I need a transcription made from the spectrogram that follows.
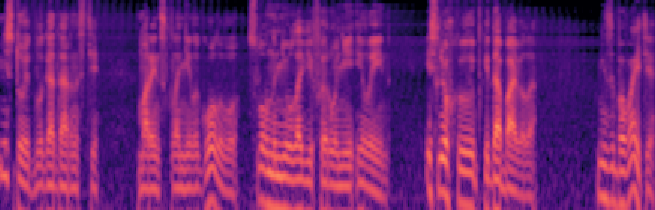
Не стоит благодарности. Морейн склонила голову, словно не уловив иронии Элейн, и с легкой улыбкой добавила. «Не забывайте,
